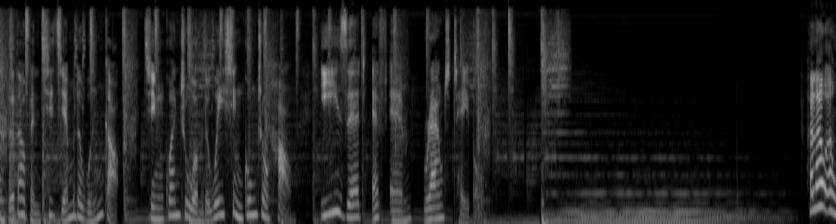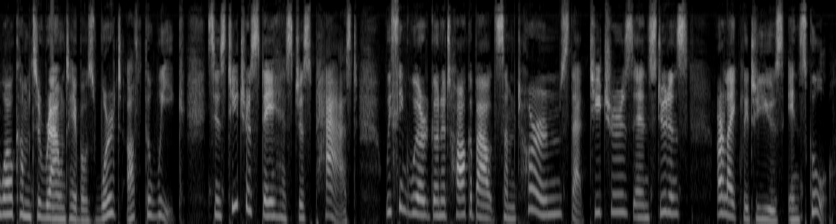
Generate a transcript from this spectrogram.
想得到本期节目的文稿，请关注我们的微信公众号 EZFM Roundtable。Hello and welcome to Roundtable's Word of the Week. Since Teacher's Day has just passed, we think we're going to talk about some terms that teachers and students are likely to use in school.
